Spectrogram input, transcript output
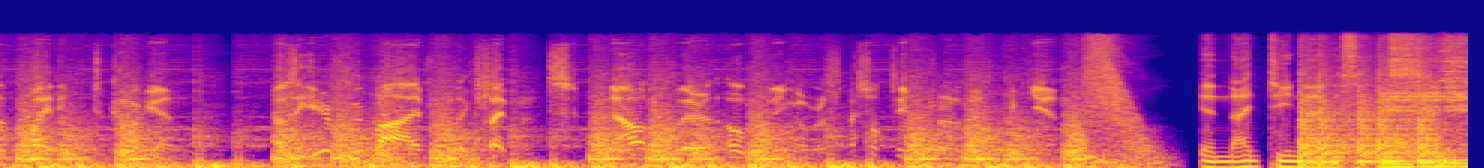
and waiting to come again. As the year flew by from the excitement, now declared the opening of our special team tournament begins. In 1996.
